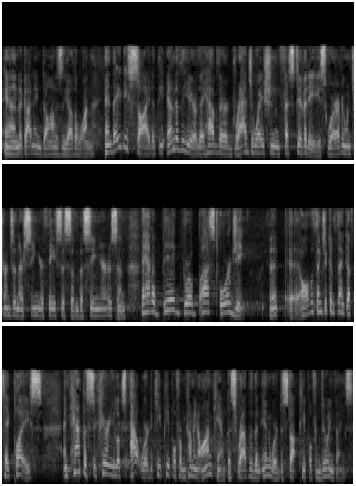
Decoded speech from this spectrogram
and a guy named Don is the other one. And they decide at the end of the year, they have their graduation festivities where everyone turns in their senior thesis of the seniors, and they have a big, robust orgy. And it, all the things you can think of take place. And campus security looks outward to keep people from coming on campus rather than inward to stop people from doing things.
